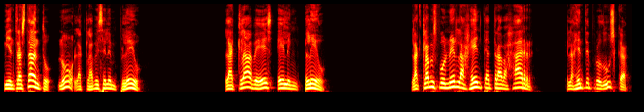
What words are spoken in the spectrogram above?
Mientras tanto, no, la clave es el empleo. La clave es el empleo. La clave es poner la gente a trabajar, que la gente produzca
